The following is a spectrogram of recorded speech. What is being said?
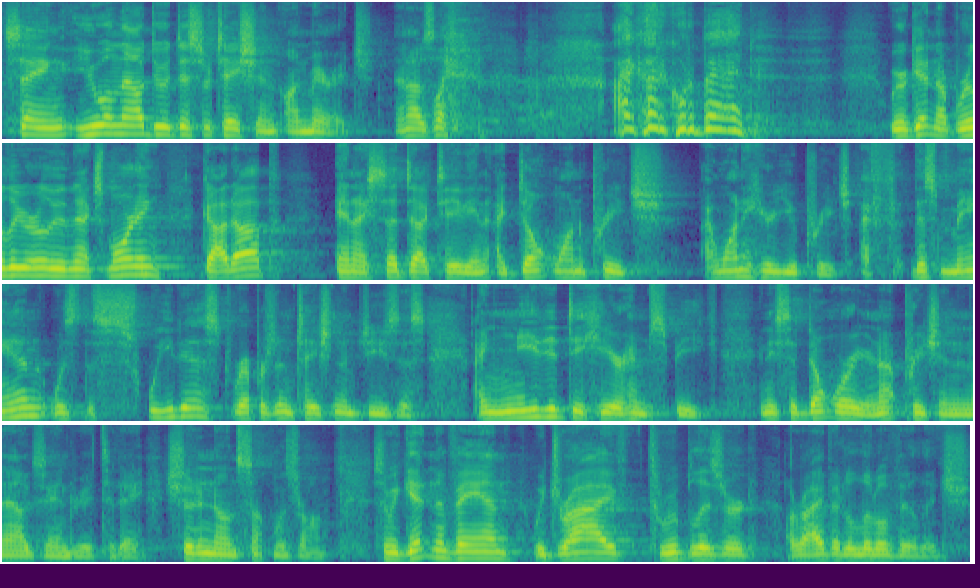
saying, You will now do a dissertation on marriage. And I was like, I gotta go to bed. We were getting up really early the next morning, got up, and I said to Octavian, I don't wanna preach. I want to hear you preach. this man was the sweetest representation of Jesus. I needed to hear him speak. And he said, Don't worry, you're not preaching in Alexandria today. Should have known something was wrong. So we get in a van, we drive through a blizzard, arrive at a little village,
